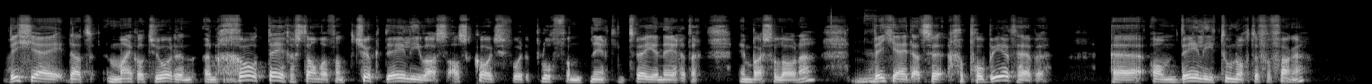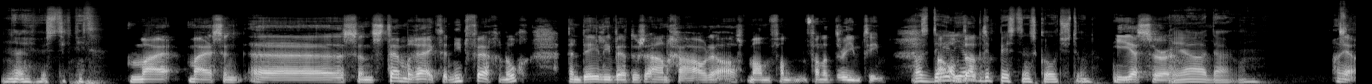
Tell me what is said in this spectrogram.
Wist jij dat Michael Jordan een groot tegenstander van Chuck Daly was als coach voor de ploeg van 1992 in Barcelona? Nee. Weet jij dat ze geprobeerd hebben uh, om Daly toen nog te vervangen? Nee, wist ik niet. Maar, maar zijn, uh, zijn stem reikte niet ver genoeg. En Daly werd dus aangehouden als man van, van het Dream Team. Was Daly omdat... ook de Pistons coach toen? Yes, sir. Ja, daarom. Ja.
